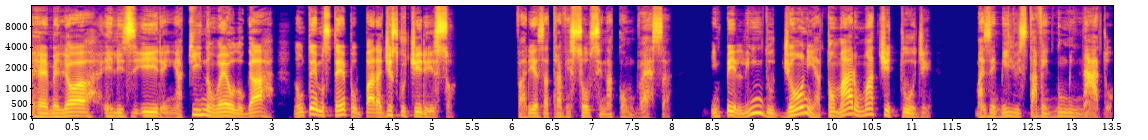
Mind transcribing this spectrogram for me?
É melhor eles irem. Aqui não é o lugar. Não temos tempo para discutir isso. Farias atravessou-se na conversa, impelindo Johnny a tomar uma atitude. Mas Emílio estava iluminado.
